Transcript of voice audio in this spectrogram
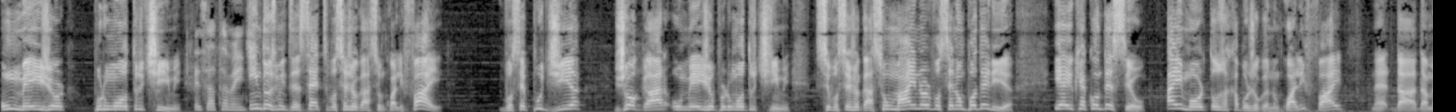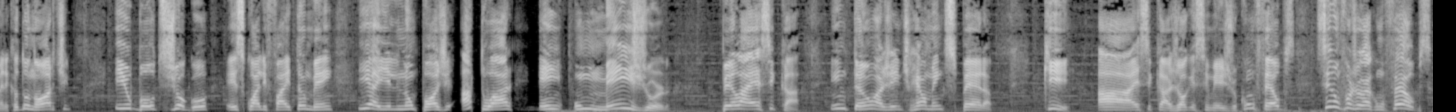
um Major por um outro time. Exatamente. Em 2017, se você jogasse um Qualify, você podia jogar o Major por um outro time. Se você jogasse um Minor, você não poderia. E aí o que aconteceu? A Immortals acabou jogando um Qualify, né, da, da América do Norte, e o Boltz jogou esse Qualify também, e aí ele não pode atuar em um Major pela SK. Então a gente realmente espera que a SK jogue esse Major com o Phelps. Se não for jogar com o Phelps,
